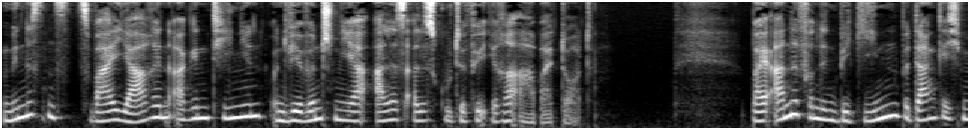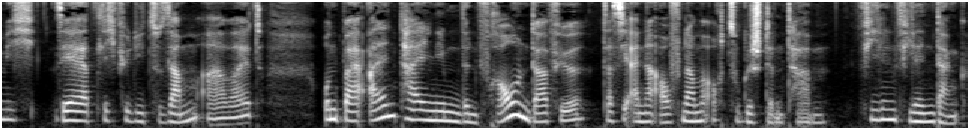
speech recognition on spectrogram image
mindestens zwei Jahre in Argentinien und wir wünschen ihr alles, alles Gute für ihre Arbeit dort. Bei Anne von den Beginen bedanke ich mich sehr herzlich für die Zusammenarbeit und bei allen teilnehmenden Frauen dafür, dass sie einer Aufnahme auch zugestimmt haben. Vielen, vielen Dank.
